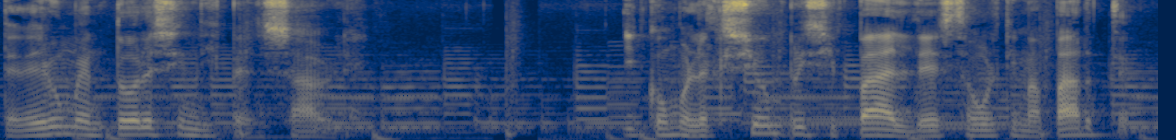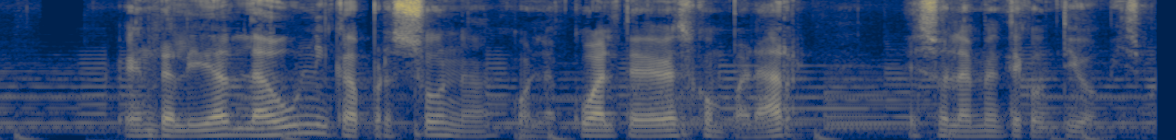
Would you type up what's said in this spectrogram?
Tener un mentor es indispensable. Y como lección principal de esta última parte, en realidad la única persona con la cual te debes comparar es solamente contigo mismo.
